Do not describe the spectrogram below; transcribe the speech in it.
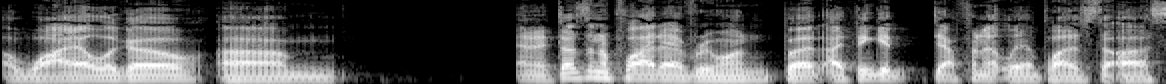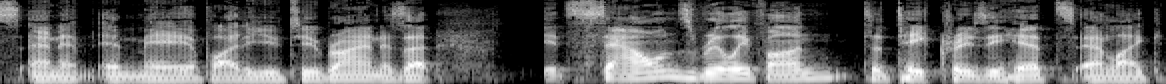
a while ago. Um, and it doesn't apply to everyone, but I think it definitely applies to us and it, it may apply to you too, Brian, is that it sounds really fun to take crazy hits and like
